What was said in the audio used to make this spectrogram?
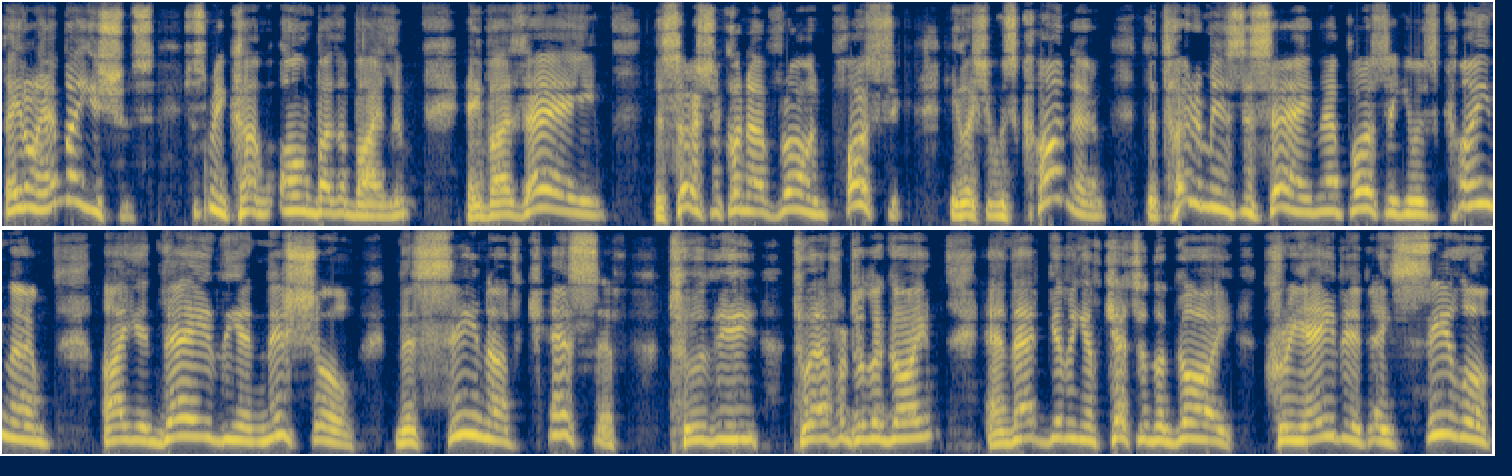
They don't have my issues. Just become owned by the Bailim. A vazei the Surah Shekon Avro in Posik, he was, she was Kona. The Torah means to say in that Posik, he was Kona Ayadei, the initial Nesina of Kesef to the to effort to the goy, and that giving of ketz to the goy created a siluk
